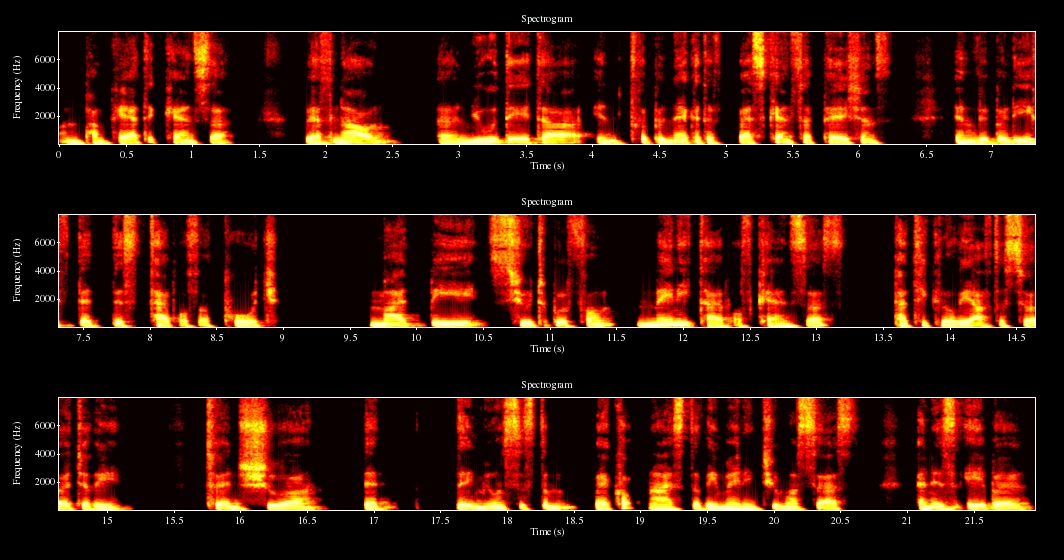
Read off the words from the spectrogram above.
on pancreatic cancer. We have now uh, new data in triple negative breast cancer patients. And we believe that this type of approach might be suitable for many type of cancers particularly after surgery, to ensure that the immune system recognizes the remaining tumor cells and is able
